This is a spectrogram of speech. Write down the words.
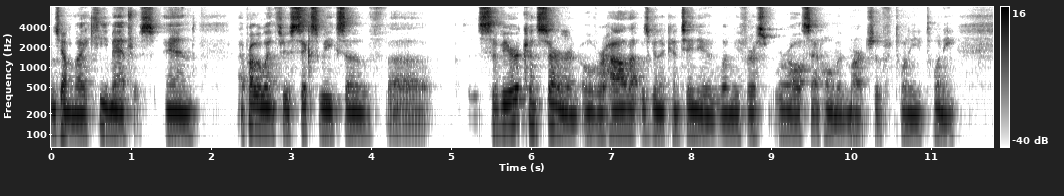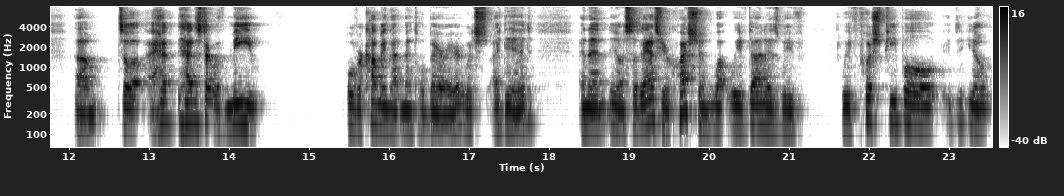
Was yep. one of my key mantras, and I probably went through six weeks of uh, severe concern over how that was going to continue when we first were all sent home in March of 2020. Um, so I had had to start with me overcoming that mental barrier, which I did, and then you know. So to answer your question, what we've done is we've we've pushed people. You know,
